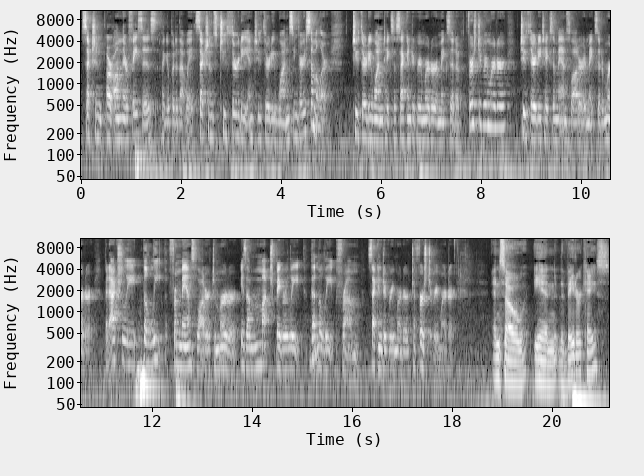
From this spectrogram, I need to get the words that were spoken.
section or on their faces if i could put it that way sections 230 and 231 seem very similar 231 takes a second degree murder and makes it a first degree murder. 230 takes a manslaughter and makes it a murder. But actually, the leap from manslaughter to murder is a much bigger leap than the leap from second degree murder to first degree murder. And so, in the Vader case,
